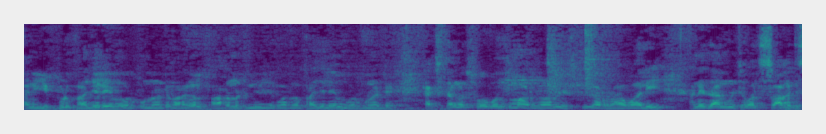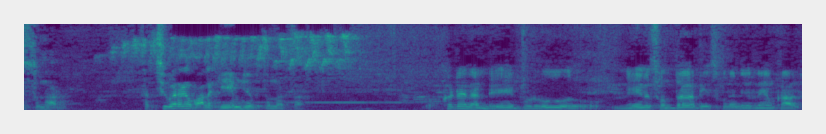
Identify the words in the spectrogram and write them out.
కానీ ఇప్పుడు ప్రజలు ఏం కోరుకున్నారంటే వరంగల్ పార్లమెంట్ నియోజకవర్గం ప్రజలు ఏం కోరుకున్నారంటే ఖచ్చితంగా శోభన్ కుమార్ గారు ఎస్పీ గారు రావాలి అనే దాని గురించి వాళ్ళు స్వాగతిస్తున్నారు. సార్ చివరిగా వాళ్ళకి ఏం చెప్తున్నారు సార్? ఒక్కటేనండి ఇప్పుడు నేను సొంతగా తీసుకునే నిర్ణయం కాదు.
